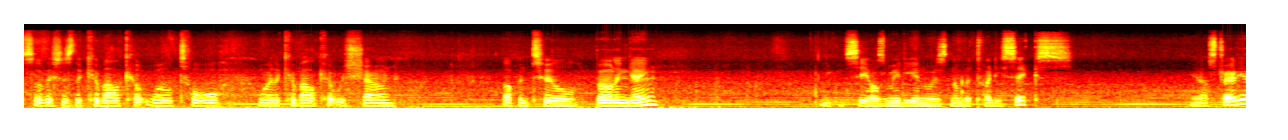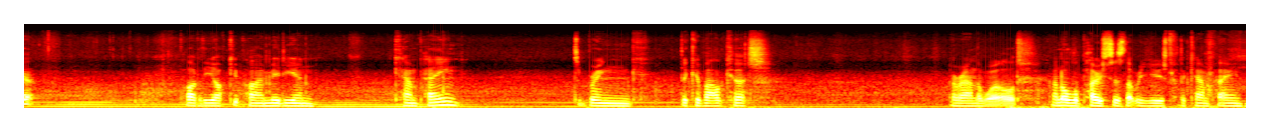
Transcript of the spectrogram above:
So this is the Cabal Cut World Tour where the Cabal Cut was shown up until Burlingame. You can see Oz Midian was number 26 in Australia, part of the Occupy Midian campaign to bring the Cabal Cut around the world and all the posters that were used for the campaign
